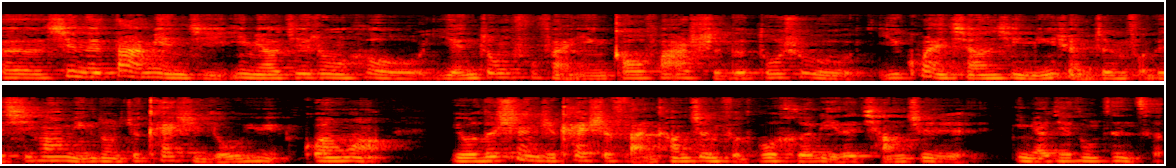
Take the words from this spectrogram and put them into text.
呃，现在大面积疫苗接种后严重副反应高发，时的多数一贯相信民选政府的西方民众就开始犹豫观望，有的甚至开始反抗政府的不合理的强制疫苗接种政策。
